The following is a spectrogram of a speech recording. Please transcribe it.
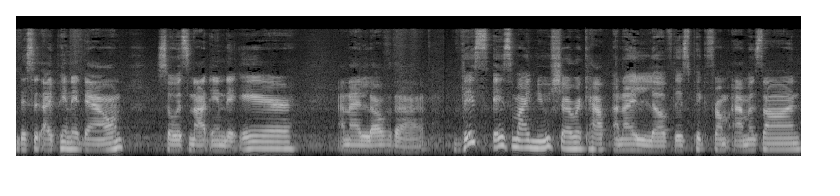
This is I pin it down so it's not in the air and I love that. This is my new shower cap and I love this pick from Amazon.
